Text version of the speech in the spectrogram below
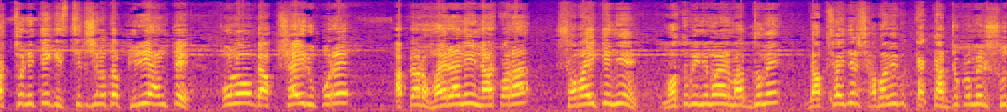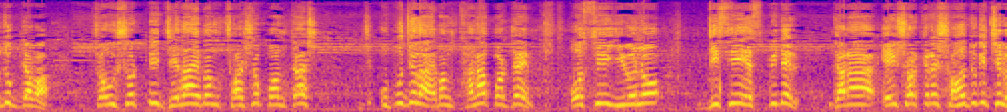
অর্থনৈতিক স্থিতিশীলতা ফিরিয়ে আনতে কোনো ব্যবসায়ীর উপরে আপনার হয়রানি না করা, সবাইকে নিয়ে মতবিনিময়ের মাধ্যমে ব্যবসায়ীদের স্বাভাবিক কার্যক্রমের সুযোগ দেওয়া, চৌষট্টি জেলা এবং ছয়শো পঞ্চাশ উপজেলা এবং থানা পর্যায়ে ওসি ইউনো ডিসি, এসপিদের যারা এই সরকারের সহযোগী ছিল,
